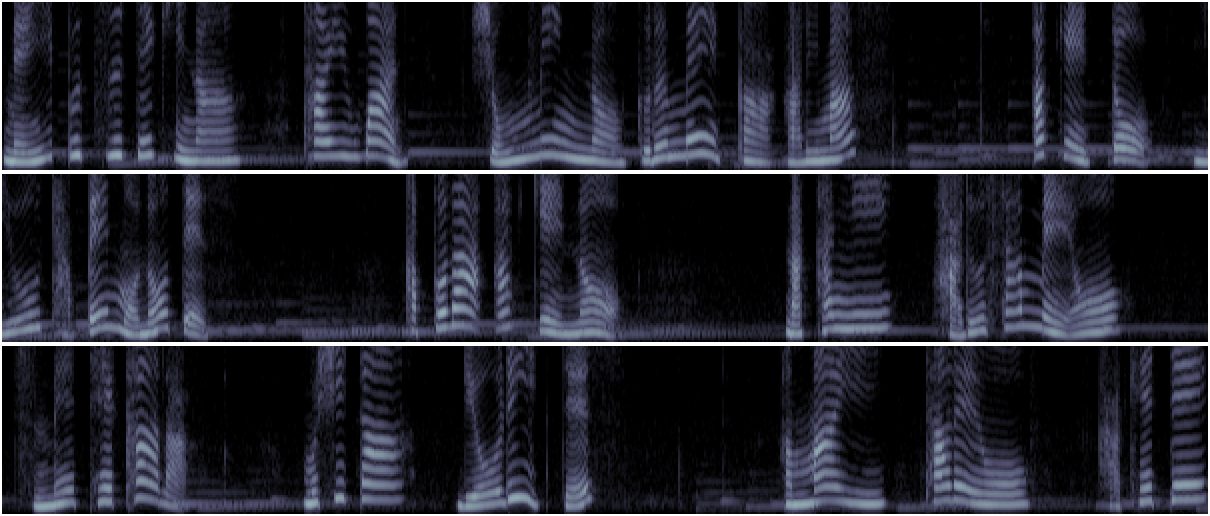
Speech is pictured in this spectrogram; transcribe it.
名物的な台湾庶民のグルメがあります。アケという食べ物です。油揚げの中に春雨を詰めてから蒸した料理です。甘いタレをかけて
